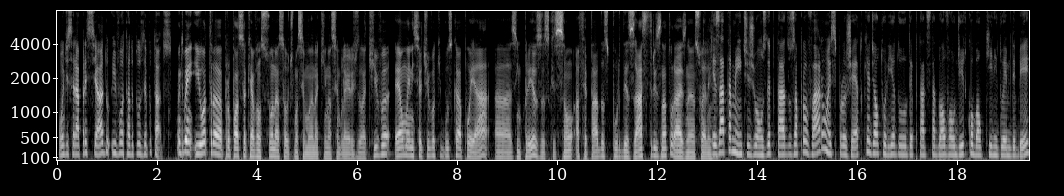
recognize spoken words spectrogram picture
onde será apreciado e votado pelos deputados. Muito bem, e outra proposta que avançou nessa última semana aqui na Assembleia Legislativa é uma iniciativa que busca apoiar as empresas que são afetadas por desastres naturais, né, Suelen? Exatamente, João. Os deputados aprovaram esse projeto, que é de autoria do deputado estadual Valdir Cobalcini, do MDB,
